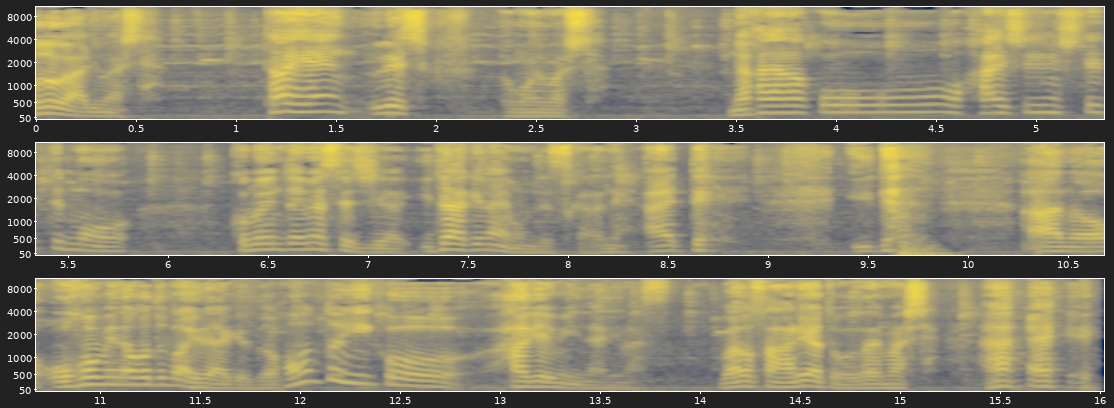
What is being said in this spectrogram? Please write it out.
ことがありました。大変嬉しく思いました。なかなかこう、配信してても、コメントやメッセージがいただけないもんですからね。あえて あの、お褒めの言葉をいただけると、本当にこう、励みになります。バドさんありがとうございました。はい。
